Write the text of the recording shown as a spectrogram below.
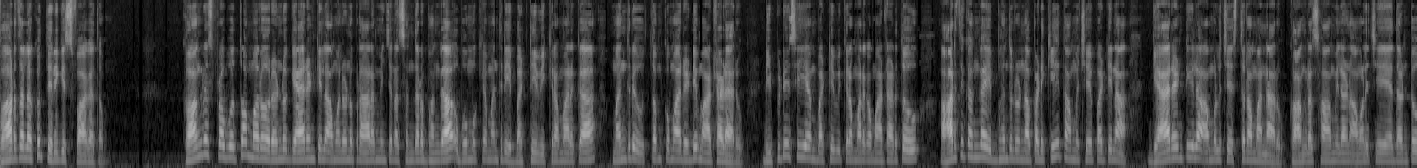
వార్తలకు తిరిగి స్వాగతం. కాంగ్రెస్ ప్రభుత్వం మరో రెండు గ్యారంటీల అమలును ప్రారంభించిన సందర్భంగా ఉప ముఖ్యమంత్రి బట్టి విక్రమార్క మంత్రి ఉత్తమ్ కుమార్ రెడ్డి మాట్లాడారు. డిప్యూటీ సీఎం బట్టి విక్రమార్క మాట్లాడుతూ ఆర్థికంగా ఇబ్బందులున్నప్పటికీ తాము చేపట్టిన గ్యారంటీల అమలు చేస్తున్నామన్నారు. కాంగ్రెస్ హామీలను అమలు చేయదంటూ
